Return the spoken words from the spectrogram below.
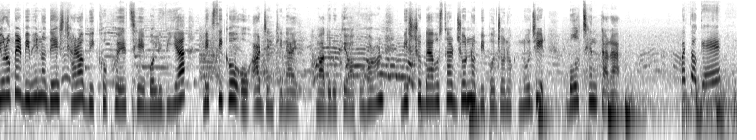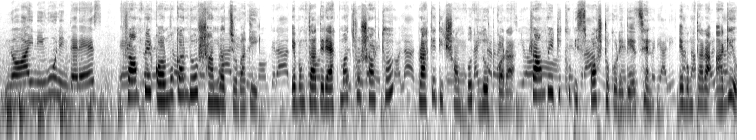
ইউরোপের বিভিন্ন দেশ ছাড়াও বিক্ষোভ হয়েছে বলিভিয়া মেক্সিকো ও আর্জেন্টিনায়। মাদুরোকে অপহরণ বিশ্ব ব্যবস্থার জন্য বিপজ্জনক নজির বলছেন তারা। ট্রাম্পের কর্মকাণ্ড সাম্রাজ্যবাদী এবং তাদের একমাত্র স্বার্থ প্রাকৃতিক সম্পদ লুট করা। ট্রাম্প এটি খুব স্পষ্ট করে দিয়েছেন এবং তারা আগেও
